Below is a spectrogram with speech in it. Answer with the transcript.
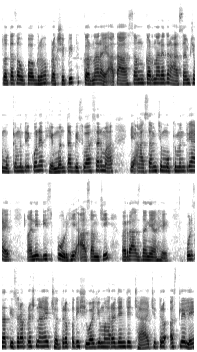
स्वतःचा उपग्रह प्रक्षेपित करणार आहे. आता आसाम करणार आहे तर आसामचे मुख्यमंत्री कोण आहेत? हेमंता बिस्वा शर्मा हे आसामचे मुख्यमंत्री आहेत आणि दिसपूर ही आसामची राजधानी आहे. पुढचा तिसरा प्रश्न आहे छत्रपती शिवाजी महाराजांचे छायाचित्र असलेले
